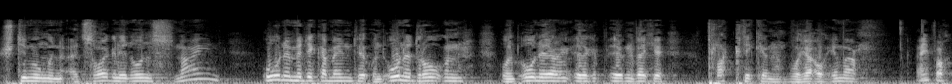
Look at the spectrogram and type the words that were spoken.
Stimmungen erzeugen in uns. Nein, ohne Medikamente und ohne Drogen und ohne irgendwelche Praktiken, woher auch immer. Einfach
